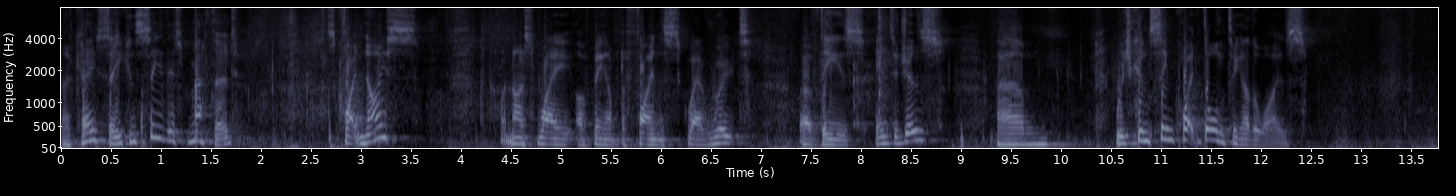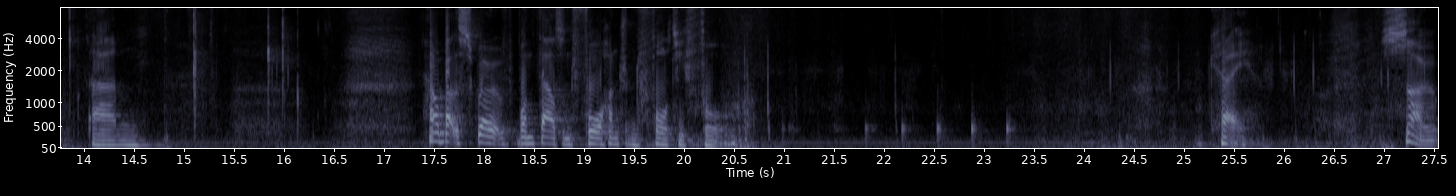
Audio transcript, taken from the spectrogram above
Okay, so you can see this method. It's quite nice. Quite a nice way of being able to find the square root of these integers, um, which can seem quite daunting otherwise. Um, how about the square root of 1444? Okay, so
